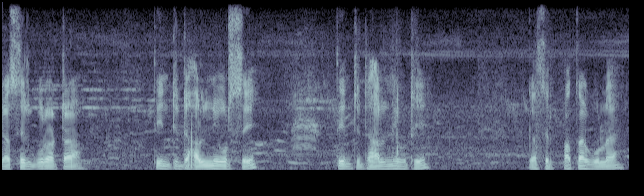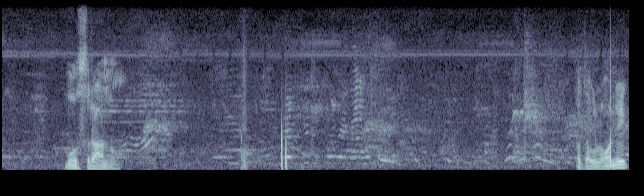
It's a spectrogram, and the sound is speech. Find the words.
গাছের গোড়াটা তিনটি ঢাল নিয়ে উঠছে। তিনটি ঢাল নিয়ে উঠে গাছের পাতাগুলা মুচড়ানো। পাতাগুলো অনেক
